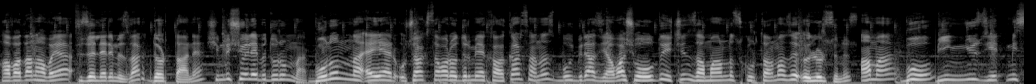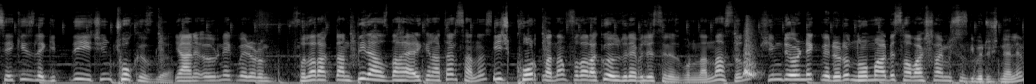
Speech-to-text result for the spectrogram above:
havadan havaya füzelerimiz var 4 tane. Şimdi şöyle bir durum var. Bununla eğer uçak savar öldürmeye kalkarsanız bu biraz yavaş olduğu için zamanınız kurtarmaz ve ölürsünüz. Ama bu 1178 ile gittiği için çok hızlı. Yani örnek veriyorum Flarak'tan biraz daha erken atarsanız hiç korkmadan Flarak'ı öldürebilirsiniz bununla. Nasıl? Şimdi örnek veriyorum normal bir savaştaymışız gibi düşünelim.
